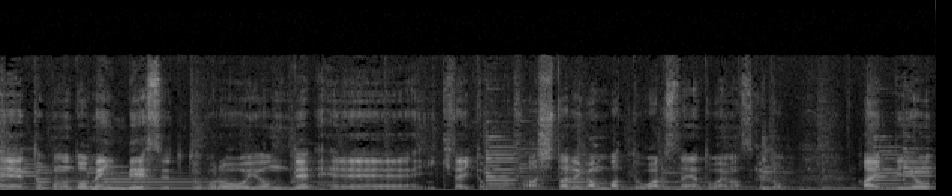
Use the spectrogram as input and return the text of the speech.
えーと、このドメインベースというところを読んでい、えー、きたいと思います。明日で頑張って終わらせたいなと思いますけど、はい、で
